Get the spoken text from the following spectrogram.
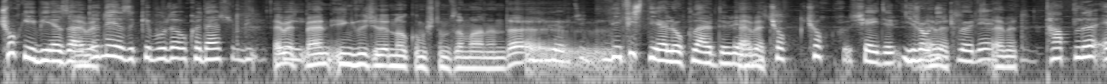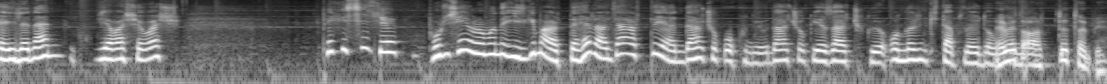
çok iyi bir yazardı. Evet. Ne yazık ki burada o kadar bir, evet bir- ben İngilizcelerini okumuştum zamanında. nefis diyaloglardır yani. Evet. Çok çok şeydir. ironik Evet, böyle evet. tatlı, eğlenen yavaş yavaş. Peki sizce polisiye romana ilgi mi arttı? Herhalde arttı yani. Daha çok okunuyor. Daha çok yazar çıkıyor. Onların kitapları da okunuyor. Evet arttı tabii.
